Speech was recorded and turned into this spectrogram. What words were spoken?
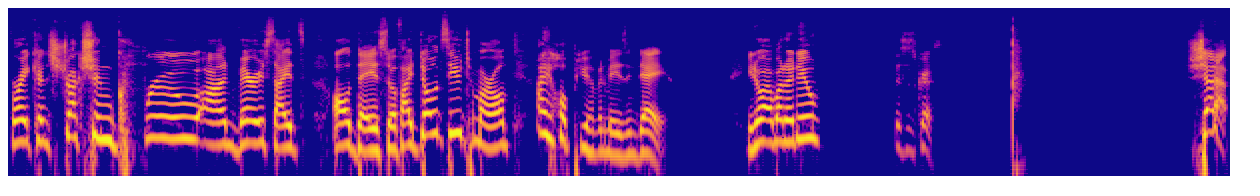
for a construction crew on various sites all day. So if I don't see you tomorrow, I hope you have an amazing day. You know what I want to do? This is Chris. Shut up.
